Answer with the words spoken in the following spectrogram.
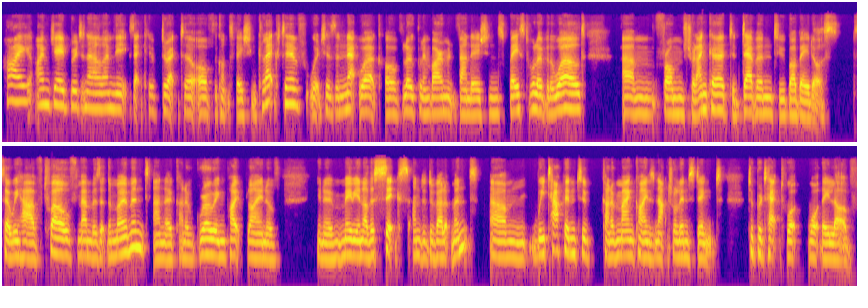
Hi, I'm Jade Brudenell. I'm the executive director of the Conservation Collective, which is a network of local environment foundations based all over the world um, from Sri Lanka to Devon to Barbados. So we have 12 members at the moment and a kind of growing pipeline of, you know, maybe another six under development. Um, we tap into kind of mankind's natural instinct to protect what, what they love.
